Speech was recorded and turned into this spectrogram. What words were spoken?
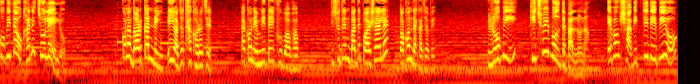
কবিতা ওখানে চলে এলো। কোনো দরকার নেই এই অযথা খরচের। এখন এমনিতেই খুব অভাব। কিছুদিন বাদে পয়সা এলে তখন দেখা যাবে। রবি কিছুই বলতে পারল না এবং সাবিত্রী দেবীও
